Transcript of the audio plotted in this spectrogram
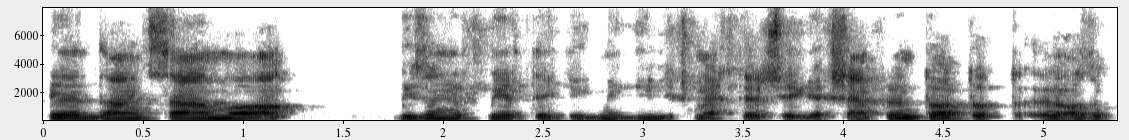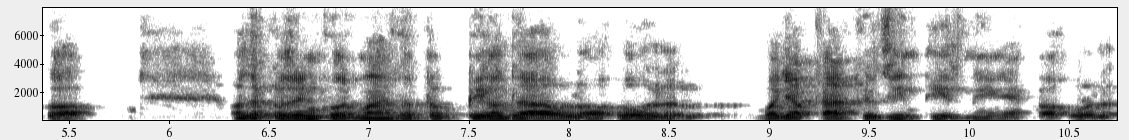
példány száma bizonyos mértékig még így is mesterségesen föntartott, azok, a, azok az önkormányzatok például, ahol vagy akár közintézmények, ahol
